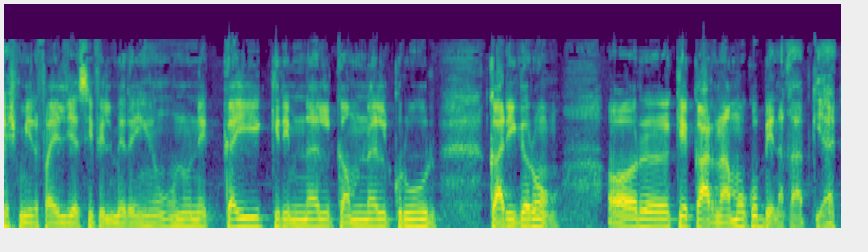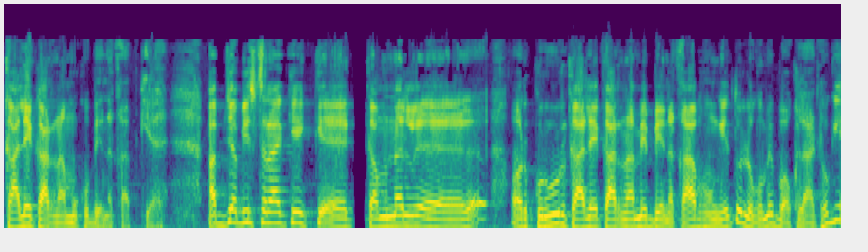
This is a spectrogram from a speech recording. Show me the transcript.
कश्मीर फ़ाइल जैसी फ़िल्में रही हों उन्होंने कई क्रिमिनल कम्युनल क्रूर कारीगरों और के कारनामों को बेनकाब किया है काले कारनामों को बेनकाब किया है अब जब इस तरह के कम्युनल और क्रूर काले कारनामे बेनकाब होंगे तो लोगों में बौखलाहट होगी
